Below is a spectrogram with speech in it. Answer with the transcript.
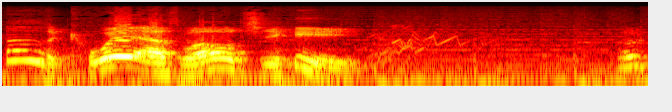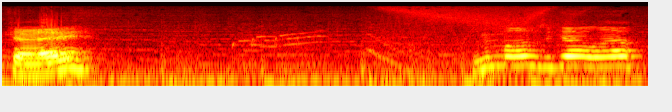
was a quit as well, gee. Okay. How many moms you got left?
